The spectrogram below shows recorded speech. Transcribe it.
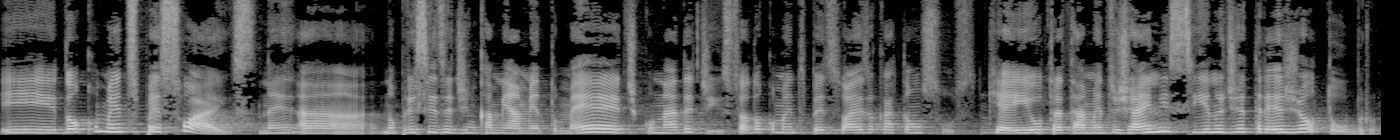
e documentos pessoais, né? Ah, não precisa de encaminhamento médico, nada disso, só documentos pessoais e o cartão SUS. Que aí o tratamento já inicia no dia 3 de outubro.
